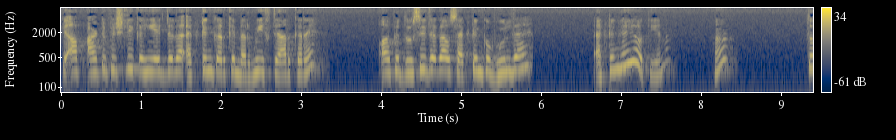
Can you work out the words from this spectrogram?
کہ آپ آرٹیفیشلی کہیں ایک جگہ ایکٹنگ کر کے نرمی اختیار کریں اور پھر دوسری جگہ اس ایکٹنگ کو بھول جائیں۔ ایکٹنگ یہی ہوتی ہے نا؟ ہاں؟ تو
